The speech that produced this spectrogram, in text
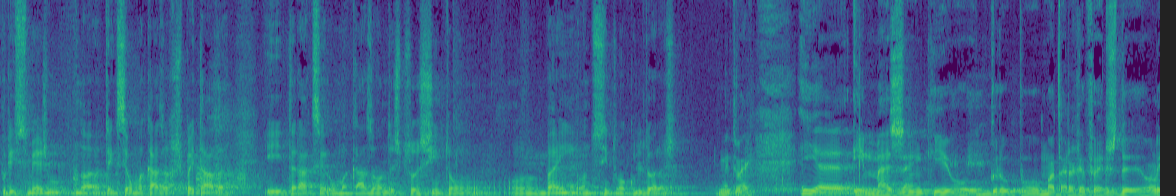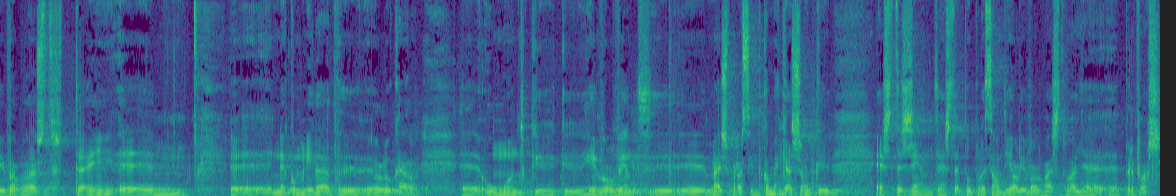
por isso mesmo, tem que ser uma casa respeitada e terá que ser uma casa onde as pessoas se sintam bem, onde se sintam acolhedoras. Muito bem. E a imagem que o grupo Motar Rafeiros de Olival Basto tem eh, eh, na comunidade local? Eh, um mundo que, que envolvente, eh, mais próximo. Como é que acham que esta gente, esta população de Olival Basto olha para vós?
